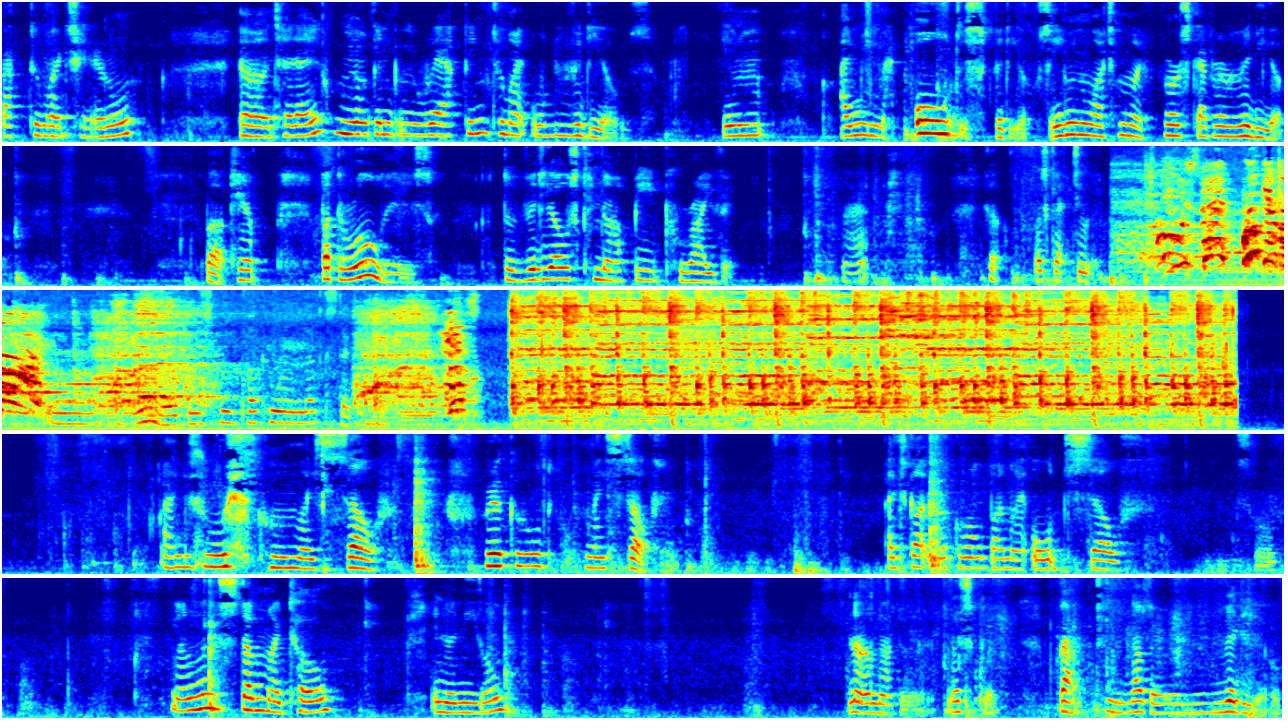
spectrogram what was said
back to my channel. And today we are going to be reacting to my old videos. Even, I mean my oldest videos. Even watching my first ever video. But can't, but the rule is, the videos cannot be private. Alright? So, let's get to it. Who's that Pokemon? Uh, Pokemon. I just rickled myself. Rickled myself. I just got rickled by my old self. So, yeah, I'm gonna stub my toe in a needle. No, I'm not doing that. Let's go back to another video.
